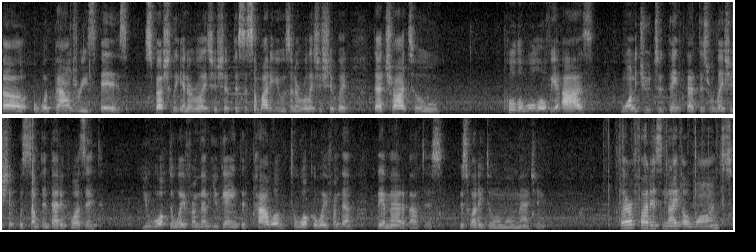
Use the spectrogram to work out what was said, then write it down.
uh, what boundaries is especially in a relationship. This is somebody you was in a relationship with that tried to pull the wool over your eyes, wanted you to think that this relationship was something that it wasn't. You walked away from them. You gained the power to walk away from them. They're mad about this. This is why they doing moon magic. Clarify this Knight of Wands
